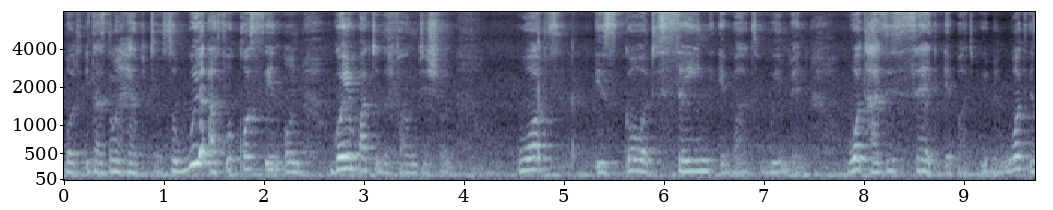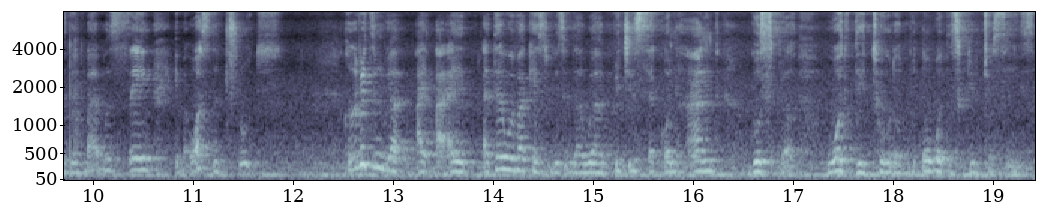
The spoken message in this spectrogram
But it has not helped us. So we are focusing on going back to the foundation. What is God saying about women? What has He said about women? What is the Bible saying about what's the truth? Because everything we are, I, I, I tell whoever case to that we are preaching second-hand gospel, what they told us, but not what the scripture says.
